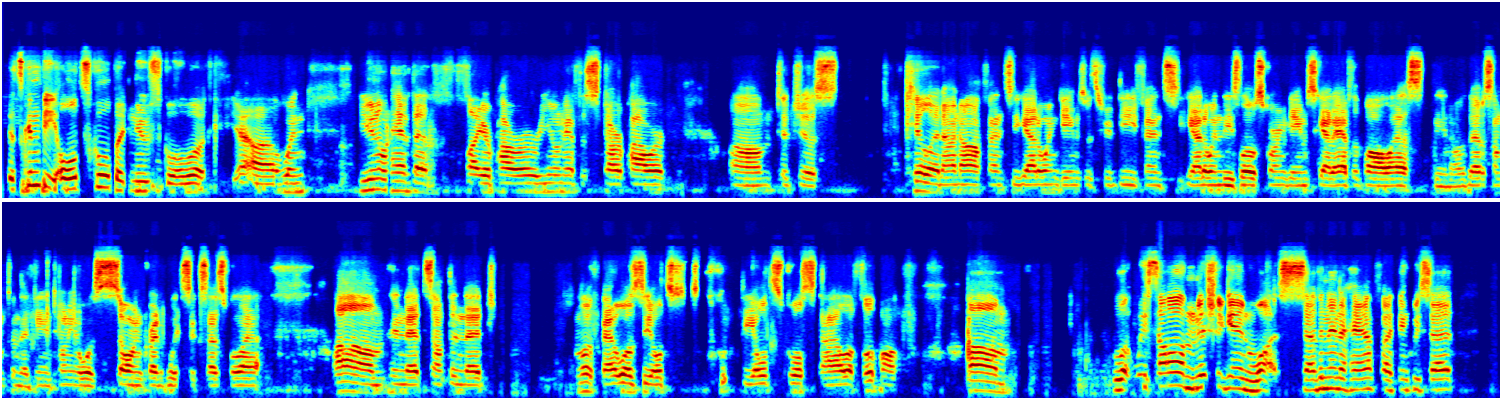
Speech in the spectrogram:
it's gonna be old school but new school. Look, uh, when you don't have that firepower, you don't have the star power um, to just kill it on offense. You got to win games with your defense. You got to win these low scoring games. You got to have the ball last. You know that was something that Dantonio was so incredibly successful at, um, and that's something that look that was the old the old school style of football. Um, look, we saw Michigan what seven and a half, I think we said,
